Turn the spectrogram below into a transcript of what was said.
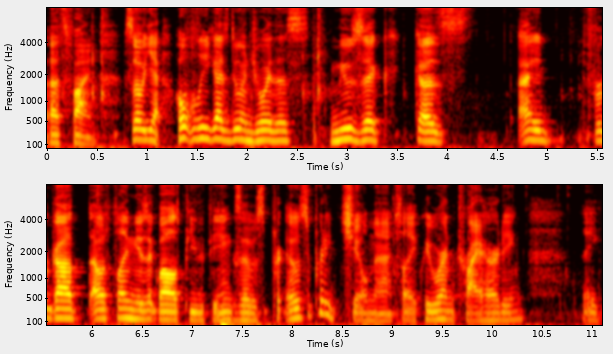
That's fine. So yeah, hopefully you guys do enjoy this music, because I forgot I was playing music while I was PvPing, because it was it was a pretty chill match. Like we weren't tryharding, like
